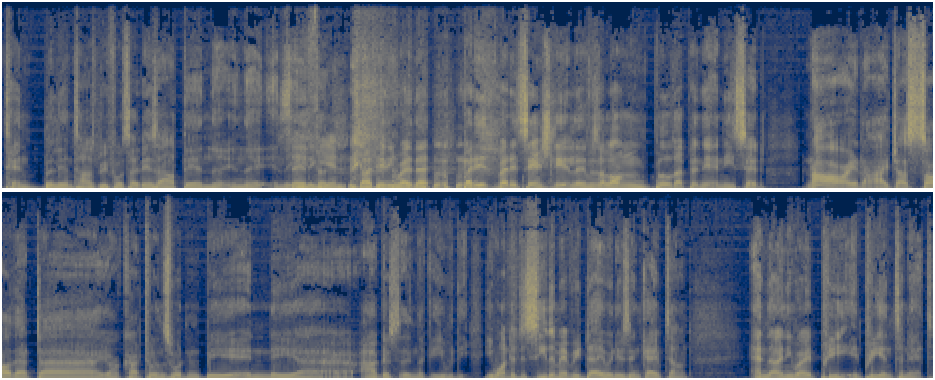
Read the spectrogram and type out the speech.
ten billion times before, so it is out there in the in the in the Say it ether. again. But anyway, that but it but essentially it was a long build up, and and he said. No, it, I just saw that uh, your cartoons wouldn't be in the uh, August. In the, he would, he wanted to see them every day when he was in Cape Town, and the only way pre pre internet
